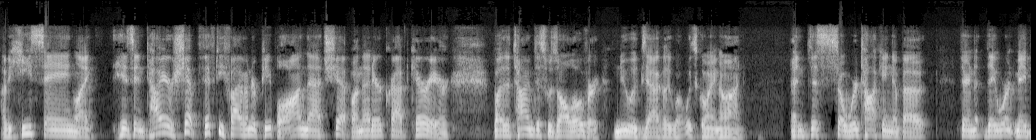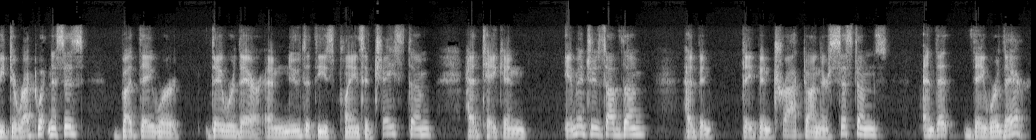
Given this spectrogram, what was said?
I mean, he's saying like his entire ship, 5,500 people on that ship, on that aircraft carrier, by the time this was all over, knew exactly what was going on. And this, so we're talking about they weren't maybe direct witnesses, but they were they were there and knew that these planes had chased them, had taken images of them, had been they'd been tracked on their systems, and that they were there.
